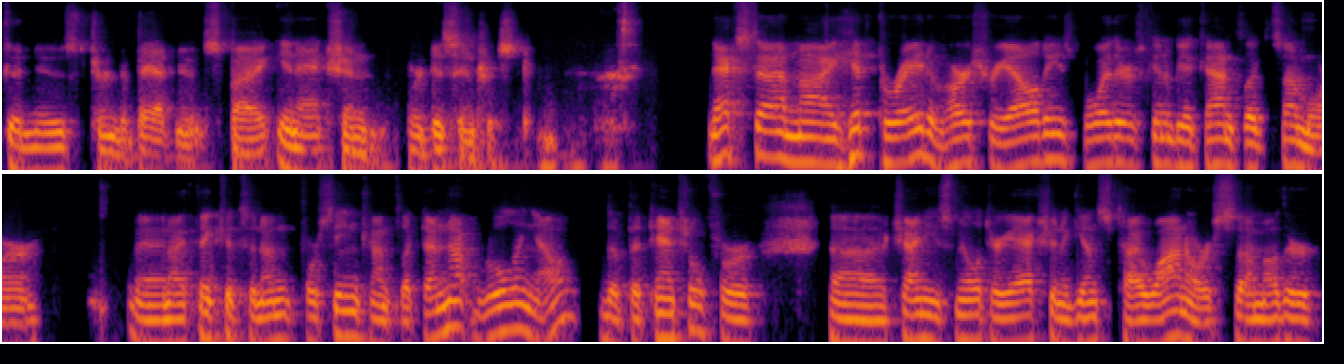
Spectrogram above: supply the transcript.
Good news turned to bad news by inaction or disinterest. Next on my hit parade of harsh realities, boy, there's going to be a conflict somewhere. And I think it's an unforeseen conflict. I'm not ruling out the potential for uh, Chinese military action against Taiwan or some other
